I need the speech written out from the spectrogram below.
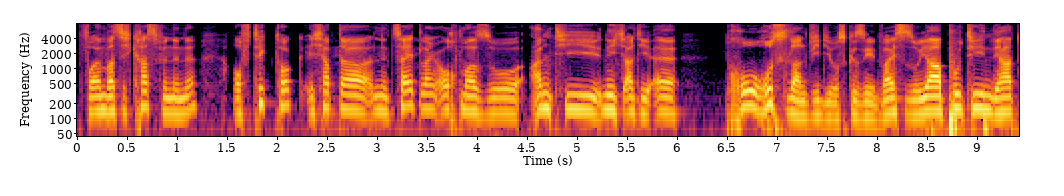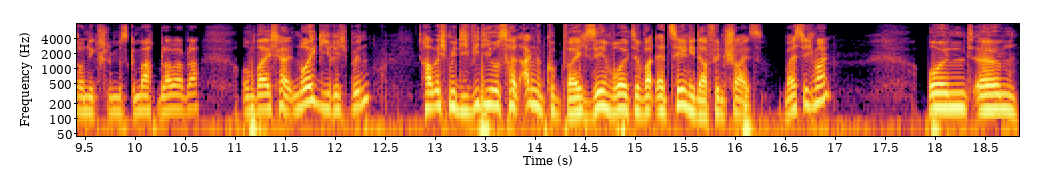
Vor allem, was ich krass finde, ne? Auf TikTok, ich habe da eine Zeit lang auch mal so anti, nicht anti, äh, Pro-Russland-Videos gesehen. Weißt du, so, ja, Putin, der hat doch nichts Schlimmes gemacht, bla bla bla. Und weil ich halt neugierig bin, habe ich mir die Videos halt angeguckt, weil ich sehen wollte, was erzählen die da für einen Scheiß. Weißt du, ich meine? Und, ähm,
